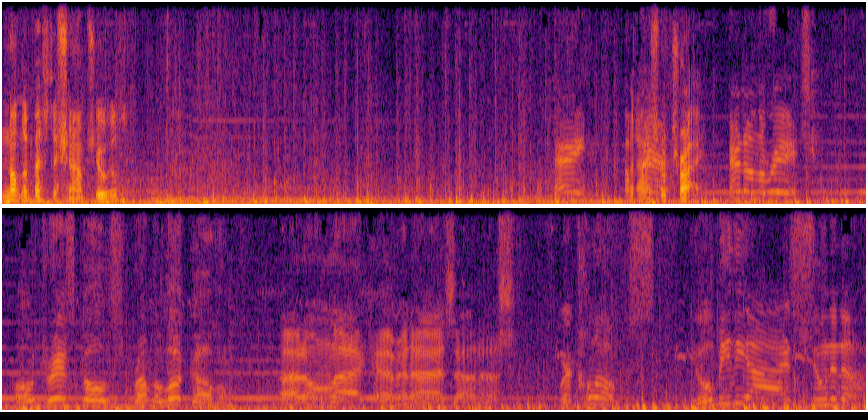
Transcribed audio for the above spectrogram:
Not the best of sharpshooters. Hey, up But I shall try. Men on the ridge. O'Driscoll's from the look of them. I don't like having eyes on us. We're close. You'll be the eyes soon enough.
